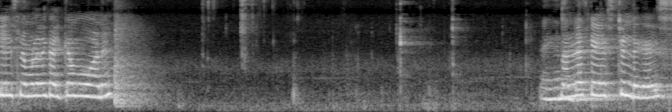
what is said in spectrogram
ഗേസ് നമ്മളിത് കഴിക്കാൻ പോവാണ്. നല്ല ടേസ്റ്റ് ഉണ്ട് ഗൈസ്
